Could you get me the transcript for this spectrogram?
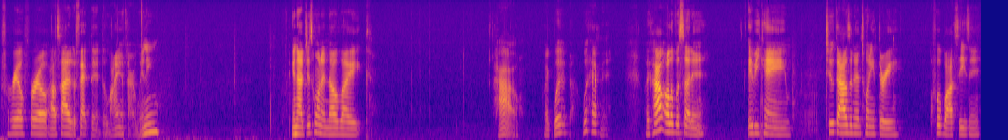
for real, for real, outside of the fact that the Lions are winning. And I just want to know, like, how? Like, what? What happened? Like how all of a sudden it became 2023 football season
